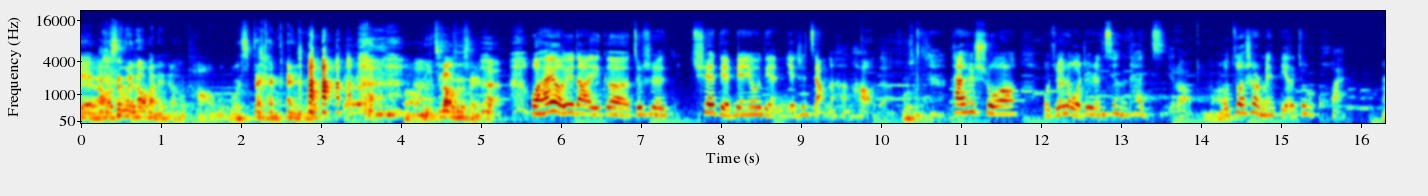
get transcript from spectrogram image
对，然后身为老板的，哦，好，我我再看看有没有。哦，你知道是谁吗？我还有遇到一个就是缺点变优点，也是讲的很好的。说什么？他是说，我觉得我这人性子太急了，啊我做事儿没别的就是快。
